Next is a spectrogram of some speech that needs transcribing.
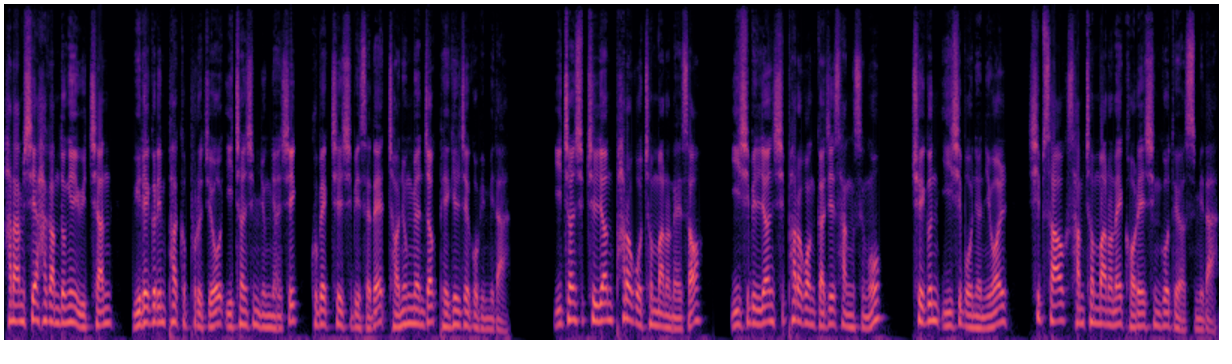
하남시 하감동에 위치한 위레그린 파크 푸르지오 2016년식 972세대 전용 면적 101제곱입니다. 2017년 8억 5천만 원에서 21년 18억 원까지 상승 후 최근 25년 2월 14억 3천만 원에 거래 신고되었습니다.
